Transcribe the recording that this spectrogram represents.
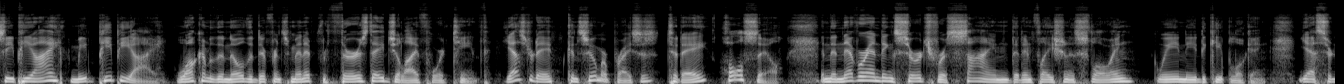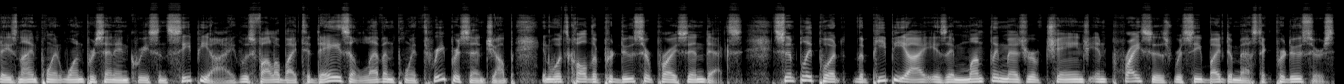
CPI, meet PPI. Welcome to the Know the Difference Minute for Thursday, July 14th. Yesterday, consumer prices. Today, wholesale. In the never ending search for a sign that inflation is slowing, we need to keep looking. Yesterday's 9.1% increase in CPI was followed by today's 11.3% jump in what's called the Producer Price Index. Simply put, the PPI is a monthly measure of change in prices received by domestic producers.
